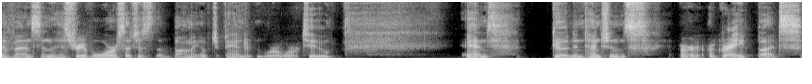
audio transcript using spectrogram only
events in the history of war, such as the bombing of Japan during World War II. And good intentions are, are great, but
